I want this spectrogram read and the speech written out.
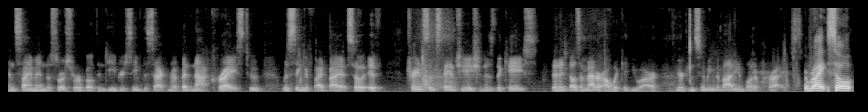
and Simon the sorcerer both indeed received the sacrament, but not Christ, who was signified by it. So if transubstantiation is the case, then it doesn't matter how wicked you are, you're consuming the body and blood of Christ. Right. So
